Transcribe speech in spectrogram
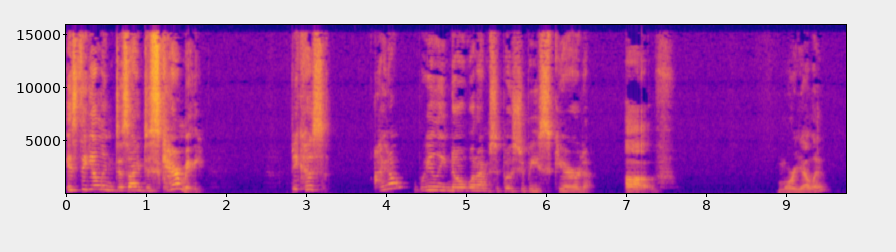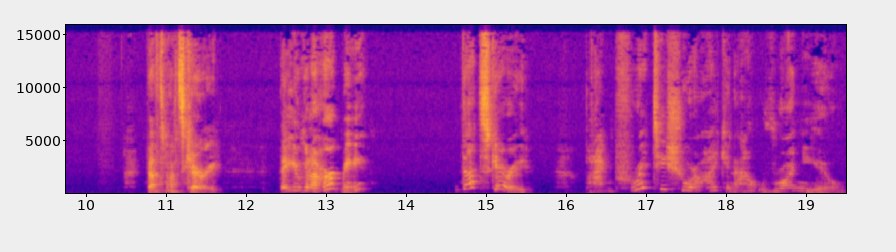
is the yelling designed to scare me? Because I don't really know what I'm supposed to be scared of. More yelling? That's not scary. That you're gonna hurt me? That's scary. But I'm pretty sure I can outrun you.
